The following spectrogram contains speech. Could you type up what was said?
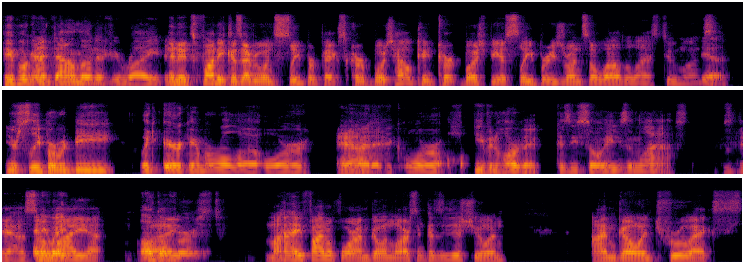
People are going to download if you're right. and it's funny because everyone's sleeper picks Kurt Busch. How can Kurt Busch be a sleeper? He's run so well the last two months. yeah, your sleeper would be like Aric Almirola or yeah, Reddick or even Harvick because he's so he's in last. yeah. So Anyway, my, uh, I'll my- go first. My final four, I'm going Larson because he's a shoe I'm going Truex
